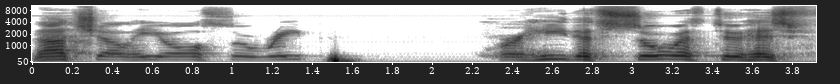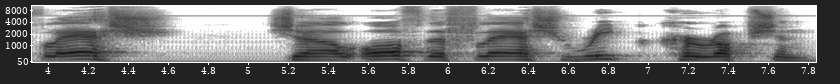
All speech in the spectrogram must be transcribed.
that shall he also reap. For he that soweth to his flesh shall of the flesh reap corruption.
